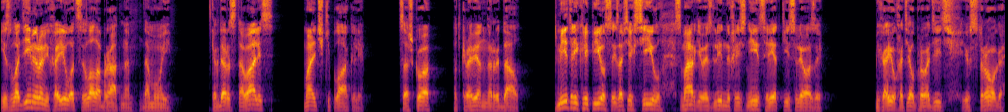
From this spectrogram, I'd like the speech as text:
из Владимира Михаил отсылал обратно, домой. Когда расставались, мальчики плакали. Сашко откровенно рыдал. Дмитрий крепился изо всех сил, смаргивая с длинных ресниц редкие слезы. Михаил хотел проводить их строго,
